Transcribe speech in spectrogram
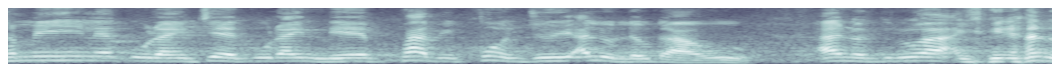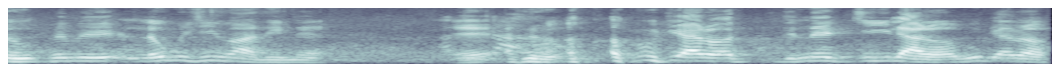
သမင်းလဲကိုယ်တိုင်ကြက်ကိုယ်တိုင်နေဖတ်ပြီးခွန့်ကြွေးအဲ့လိုလုပ်တာဟုတ်အဲ့တော့သူတို့ကအရင်အဲ့လိုဖေဖေအလုံးမရှိပါသေးနဲ့ အဲအဲ့လိုအခုကျတော့ဒီနေ့ကြီးလာတော့အခုကျတော့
